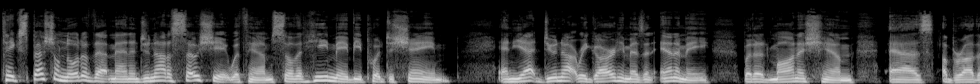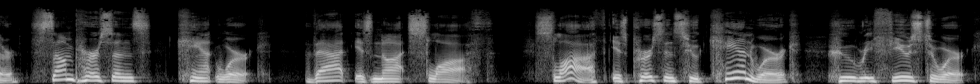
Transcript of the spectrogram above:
take special note of that man and do not associate with him so that he may be put to shame. And yet do not regard him as an enemy, but admonish him as a brother. Some persons can't work. That is not sloth. Sloth is persons who can work who refuse to work.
